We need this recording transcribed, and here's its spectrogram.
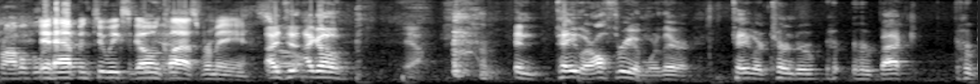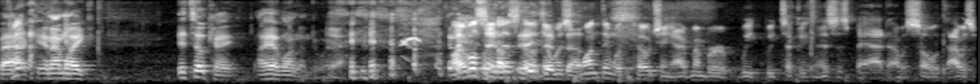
probably It happened two weeks ago in Yeah. class for me. I, ju- I go, Yeah. And Taylor, all three of them were there. Taylor turned her, her, her back, her back, and I'm like, it's okay. I have on underwear. Yeah. Well, I will say this though, there was up. one thing with coaching. I remember we, we took it, and this is bad. I was so I was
